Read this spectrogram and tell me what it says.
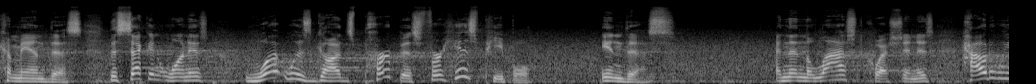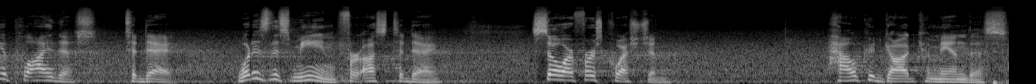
command this? The second one is what was God's purpose for his people in this? And then the last question is how do we apply this today? What does this mean for us today? So, our first question How could God command this?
